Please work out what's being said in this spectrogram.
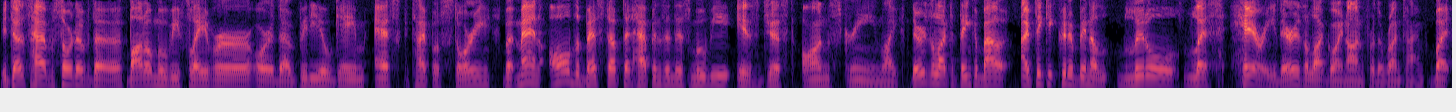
it does have sort of the bottle movie flavor or the video game esque type of story, but man, all the best stuff that happens in this movie is just on screen. Like, there's a lot to think about. I think it could have been a little less hairy. There is a lot going on for the runtime, but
